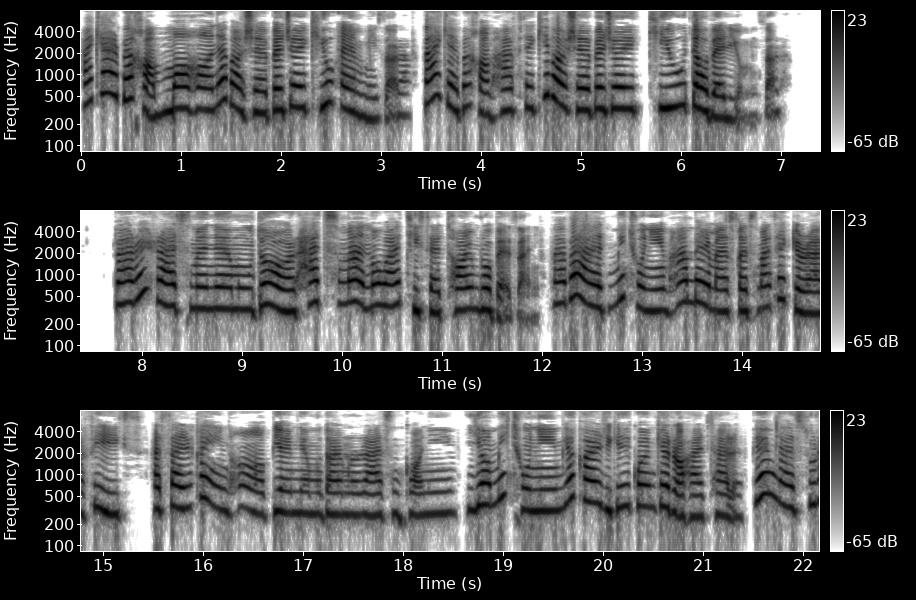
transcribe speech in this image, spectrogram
اگر بخوام ماهانه باشه به جای q، m می‌ذارم. و اگر بخوام هفتگی باشه به جای کیو دابلیو می‌ذارم. برای رسم نمودار حتما ما باید tsset time رو بزنیم و بعد می‌تونیم هم بریم از قسمت graphics از طریق اینها بیایم نمودارم رو رسم کنیم یا می‌تونیم یا کار دیگه کنیم که راحت تره. بیایم دستور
